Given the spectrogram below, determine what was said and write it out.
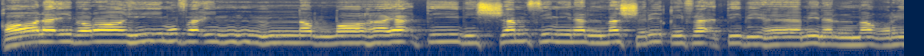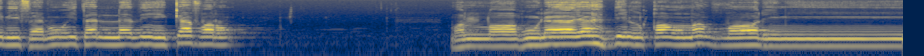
قال إبراهيم فإن الله يأتي بالشمس من المشرق فأت بها من المغرب فبوت الذي كفر والله لا يهدي القوم الظالمين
